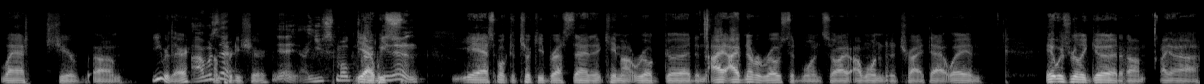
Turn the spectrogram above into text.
last year. Um, you were there. I was I'm there. pretty sure. Yeah, you smoked Yeah, turkey we then. Yeah, I smoked a turkey breast then, and it came out real good. And I, I've never roasted one, so I, I wanted to try it that way, and it was really good. Um, I uh,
